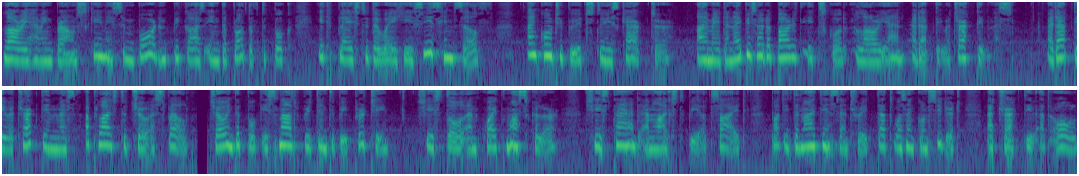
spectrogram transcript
Laurie having brown skin is important because in the plot of the book it plays to the way he sees himself and contributes to his character. I made an episode about it, it's called Laurie and Adaptive Attractiveness. Adaptive attractiveness applies to Jo as well. Jo in the book is not written to be pretty. She is tall and quite muscular. She is tanned and likes to be outside, but in the 19th century that wasn't considered attractive at all.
